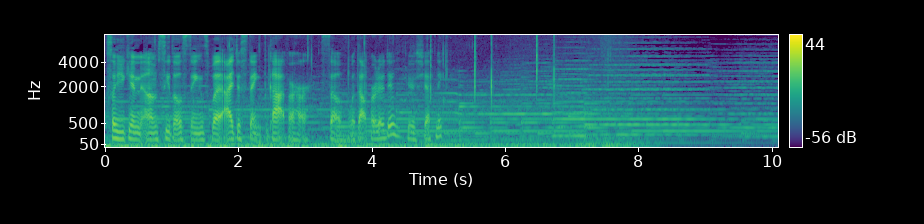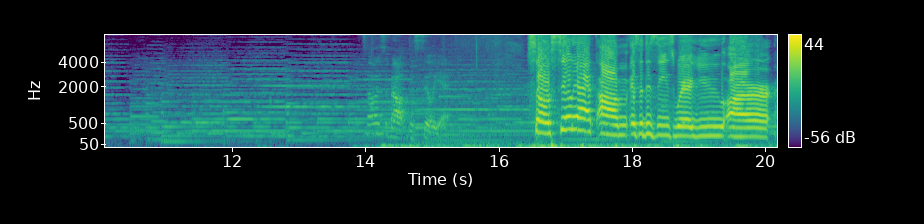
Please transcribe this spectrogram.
so you can um, see those things. But I just thank God for her. So without further ado, here's Chef Nikki. Tell us about the celiac. So celiac um, is a disease where you are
